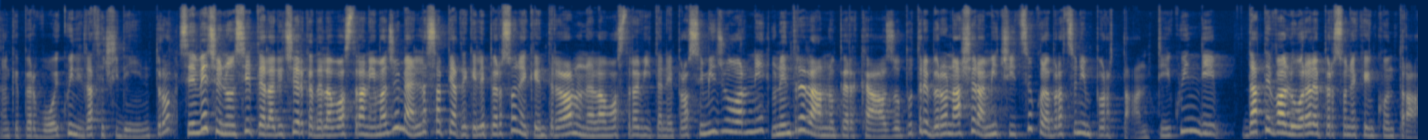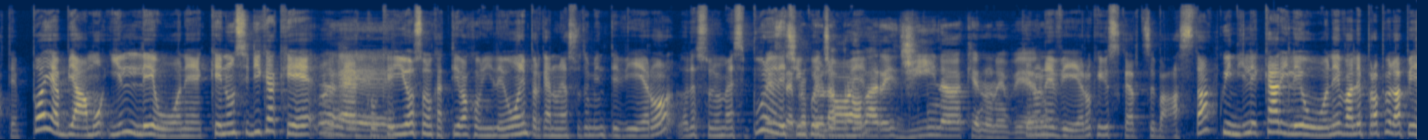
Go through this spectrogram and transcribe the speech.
anche per voi, quindi dateci dentro. Se invece non siete alla ricerca della vostra anima gemella, sappiate che le persone che entreranno nella vostra vita nei prossimi giorni non entreranno per caso, potrebbero nascere amicizie o collaborazioni importanti, quindi date valore alle persone che incontrate. Poi abbiamo il leone, che non si dica che, eh. ecco, che io sono cattiva con i leoni perché non è assolutamente vero, adesso li ho messi pure Questa nelle 5 gioie. gioie. la prova regina che non è vero. Che non è vero, che io scherzo e basta. Quindi, le, cari leone, vale proprio la pena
